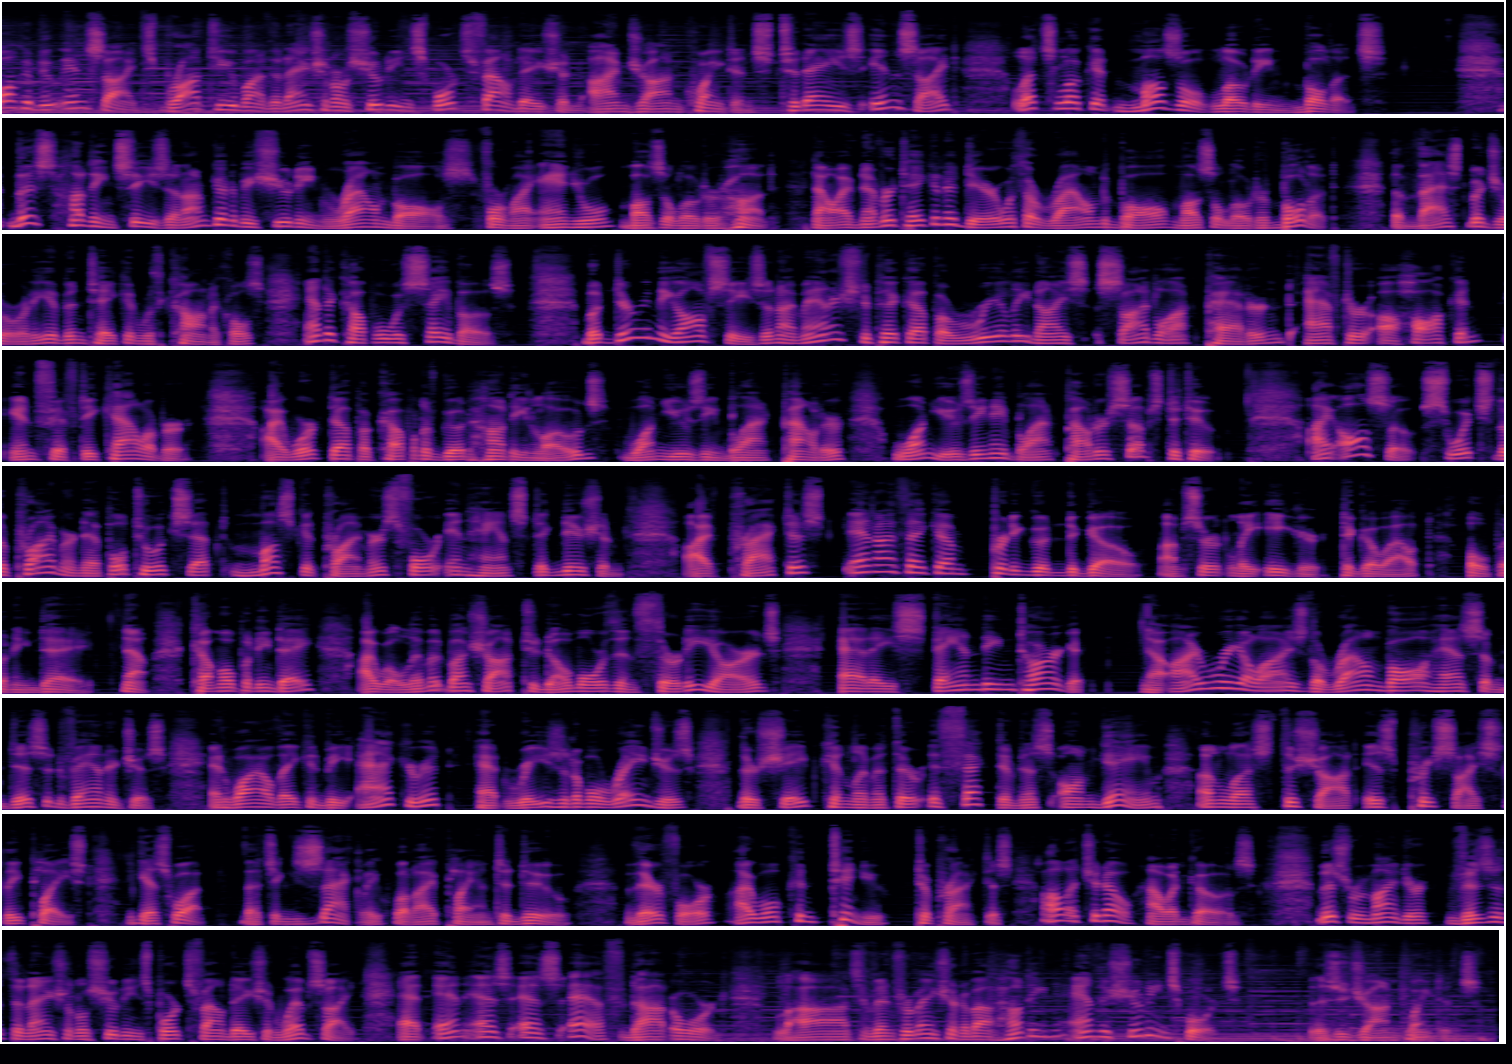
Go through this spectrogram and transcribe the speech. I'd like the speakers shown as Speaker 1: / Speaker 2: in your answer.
Speaker 1: Welcome to Insights, brought to you by the National Shooting Sports Foundation. I'm John Quaintance. Today's Insight, let's look at muzzle loading bullets. This hunting season, I'm going to be shooting round balls for my annual muzzleloader hunt. Now, I've never taken a deer with a round ball muzzleloader bullet. The vast majority have been taken with conicals and a couple with sabots. But during the off season, I managed to pick up a really nice sidelock pattern after a Hawken in 50 caliber. I worked up a couple of good hunting loads, one using black powder, one using a black powder substitute. I also switched the primer nipple to accept musket primers for enhanced ignition. I've practiced and I think I'm pretty good to go. I'm certainly eager to go out opening day. Now, come opening day, I will limit my shot to no more than 30 yards at a standing target. Now, I realize the round ball has some disadvantages, and while they can be accurate at reasonable ranges, their shape can limit their effectiveness on game unless the shot is precisely placed. And guess what? That's exactly what I plan to do. Therefore, I will continue to practice. I'll let you know how it goes. This reminder visit the National Shooting Sports Foundation website at nssf.org. Lots of information about hunting and the shooting sports. This is John Quaintance.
